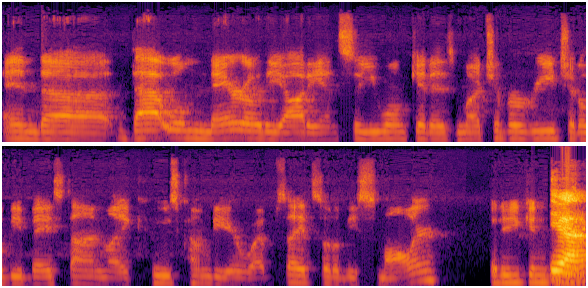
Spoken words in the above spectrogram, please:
And uh, that will narrow the audience so you won't get as much of a reach. It'll be based on like who's come to your website, so it'll be smaller. But you can do Yeah.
